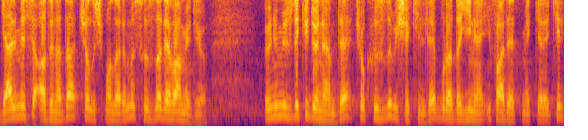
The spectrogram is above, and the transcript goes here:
gelmesi adına da çalışmalarımız hızla devam ediyor. Önümüzdeki dönemde çok hızlı bir şekilde burada yine ifade etmek gerekir.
